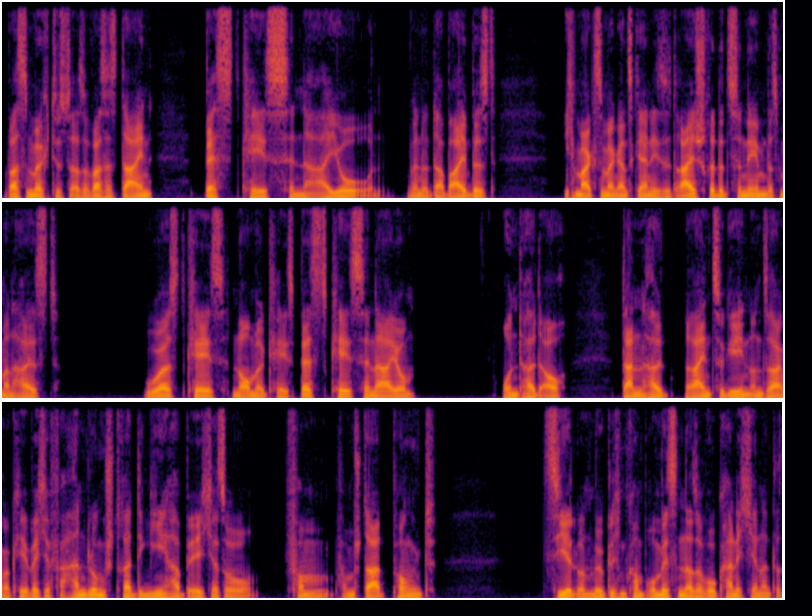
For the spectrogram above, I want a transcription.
was möchtest du, also was ist dein Best-Case-Szenario? Und wenn du dabei bist, ich mag es immer ganz gerne, diese drei Schritte zu nehmen, dass man heißt Worst Case, Normal Case, Best Case Szenario. Und halt auch dann halt reinzugehen und sagen, okay, welche Verhandlungsstrategie habe ich, also vom, vom Startpunkt, Ziel und möglichen Kompromissen, also wo kann ich hin? Und das,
